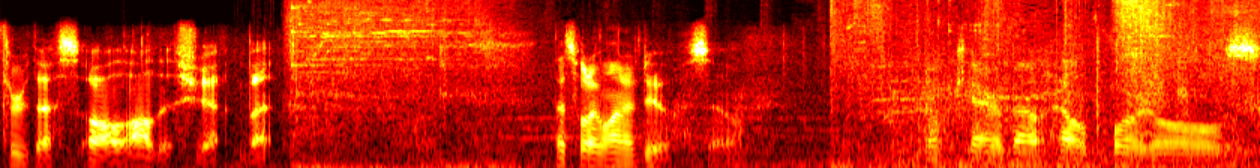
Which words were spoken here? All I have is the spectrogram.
through this, all all this shit, but that's what I want to do. So I don't care about hell portals.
